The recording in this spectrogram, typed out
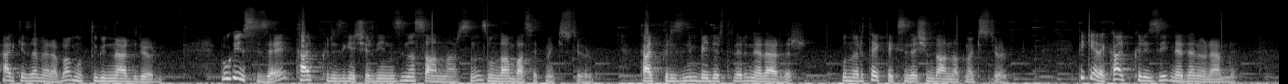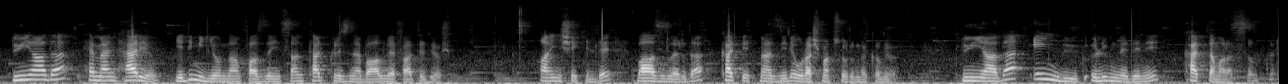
Herkese merhaba, mutlu günler diliyorum. Bugün size kalp krizi geçirdiğinizi nasıl anlarsınız bundan bahsetmek istiyorum. Kalp krizinin belirtileri nelerdir? Bunları tek tek size şimdi anlatmak istiyorum. Bir kere kalp krizi neden önemli? Dünyada hemen her yıl 7 milyondan fazla insan kalp krizine bağlı vefat ediyor. Aynı şekilde bazıları da kalp yetmezliğiyle uğraşmak zorunda kalıyor. Dünyada en büyük ölüm nedeni kalp damar hastalıkları.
